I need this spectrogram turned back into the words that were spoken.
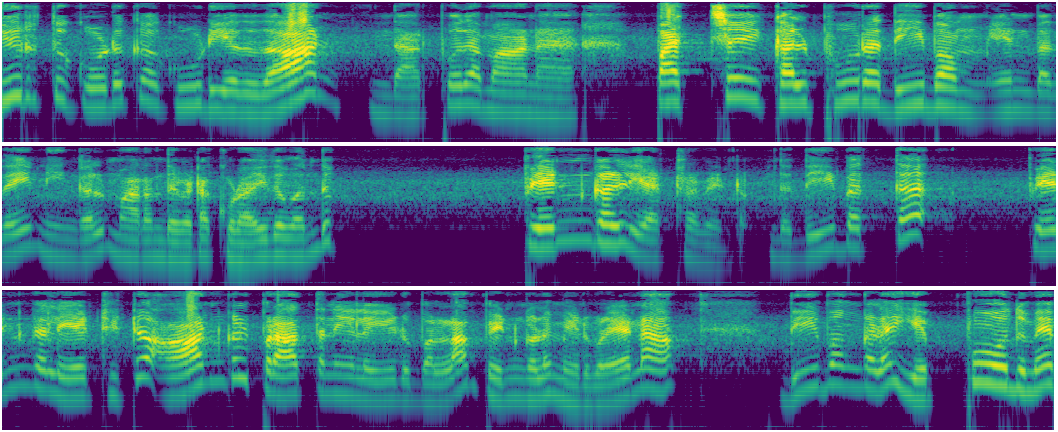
ஈர்த்து கொடுக்கக்கூடியதுதான் இந்த அற்புதமான பச்சை கல்பூர தீபம் என்பதை நீங்கள் மறந்துவிடக்கூடாது. இது வந்து பெண்கள் ஏற்ற வேண்டும். இந்த தீபத்தை பெண்கள் ஏற்றிட்டு ஆண்கள் பிரார்த்தனையில் ஈடுபடலாம் பெண்களும் ஈடுபடலாம். ஏன்னா தீபங்களை எப்போதுமே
